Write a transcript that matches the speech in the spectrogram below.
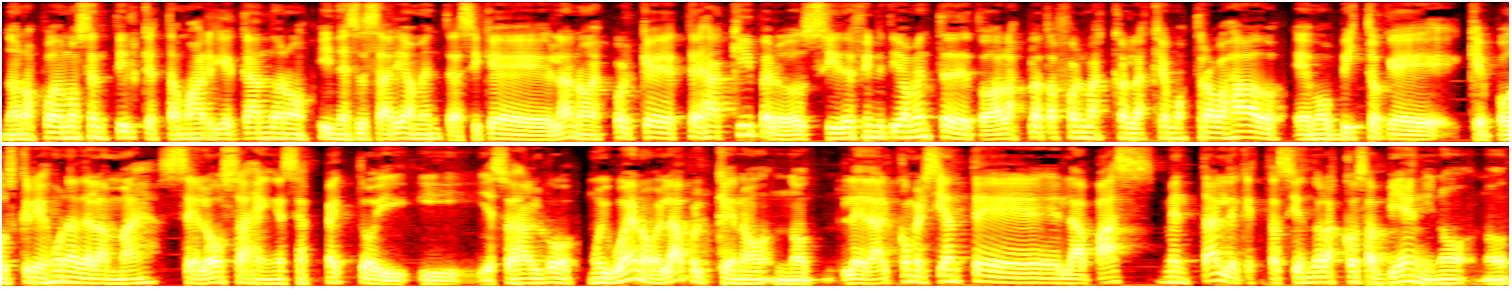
no nos podemos sentir que estamos arriesgándonos innecesariamente. Así que, la no es porque estés aquí, pero sí definitivamente de todas las plataformas con las que hemos trabajado, hemos visto que, que Postgres es una de las más celosas en ese aspecto y, y, eso es algo muy bueno, ¿verdad? Porque no, no le da al comerciante la paz mental de que está haciendo las cosas bien y no, no,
